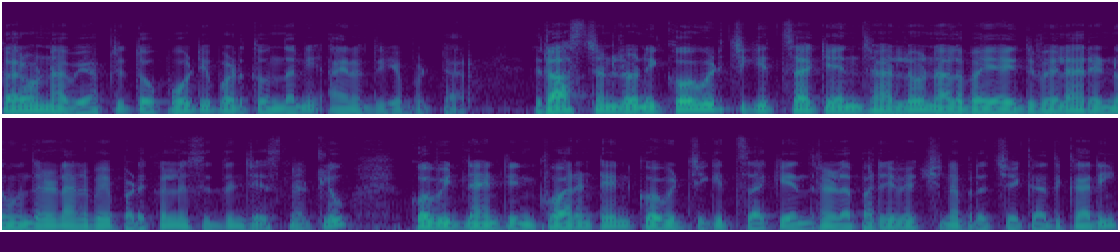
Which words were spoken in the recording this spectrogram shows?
కరోనా వ్యాప్తితో పోటీ పడుతోందని ఆయన దుయ్యబట్టారు. రాష్ట్రంలోని కోవిడ్ చికిత్సా కేంద్రాల్లో నలభై ఐదు వేల రెండు వందల నలభై పడకలను సిద్ధం చేసినట్లు కోవిడ్ నైన్టీన్ క్వారంటైన్ కోవిడ్ చికిత్సా కేంద్రాల పర్యవేక్షణ ప్రత్యేక అధికారి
